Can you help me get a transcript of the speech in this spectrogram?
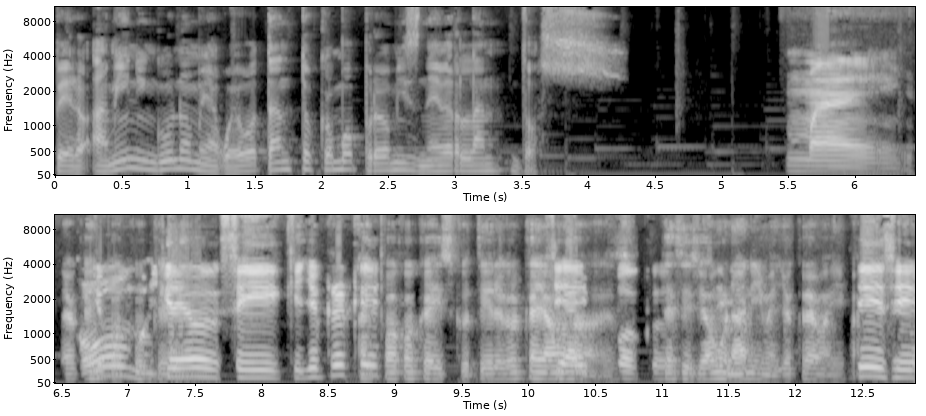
pero a mí ninguno me ahuevó tanto como Promise Neverland 2. Man. Creo que hay sí, que yo creo hay que. poco que discutir. Yo creo que hay Sí, hay una poco, decisión sí. unánime, yo creo. Ahí. Sí, sí.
